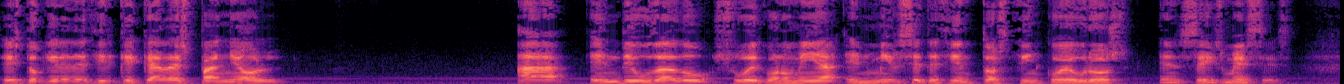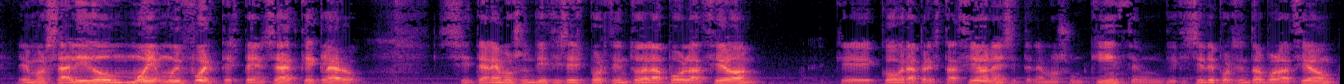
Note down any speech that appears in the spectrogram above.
Esto quiere decir que cada español ha endeudado su economía en 1.705 euros en seis meses. Hemos salido muy muy fuertes. Pensad que, claro, si tenemos un 16% de la población que cobra prestaciones, y tenemos un 15, un 17% de la población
